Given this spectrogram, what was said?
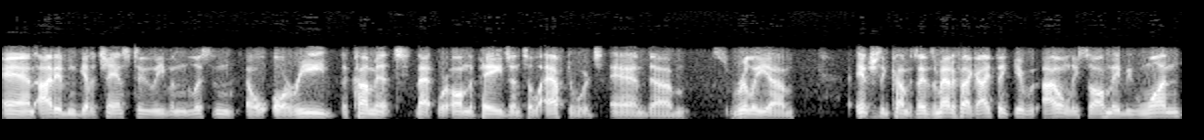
and I didn't get a chance to even listen or, or read the comments that were on the page until afterwards, and um, really. Um, interesting comments. As a matter of fact, I think it, I only saw maybe one,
